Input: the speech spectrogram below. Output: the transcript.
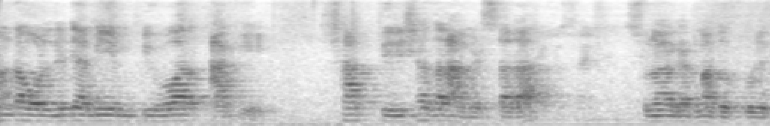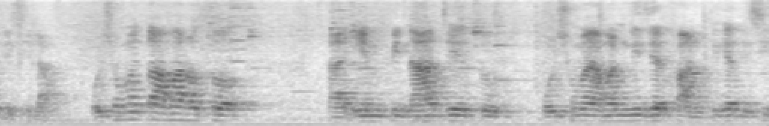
আমরা অলরেডি আমি এমপি হওয়ার আগে সাতত্রিশ হাজার আমের চারা সোনারঘাট মাধবপুরে দিছিলাম। ওই সময় তো আমার অত এমপি না যেহেতু, ওই সময় আমার নিজের ফান্ড থেকে দিছি।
